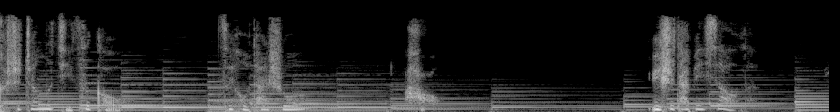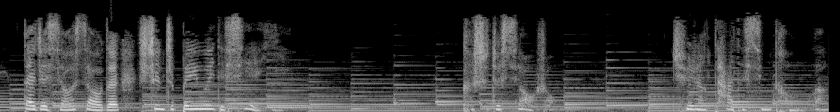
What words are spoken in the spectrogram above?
可是张了几次口，最后他说：“好。”于是他便笑了，带着小小的甚至卑微的谢意。可是这笑容，却让他的心疼了。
